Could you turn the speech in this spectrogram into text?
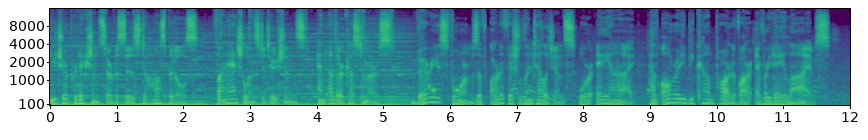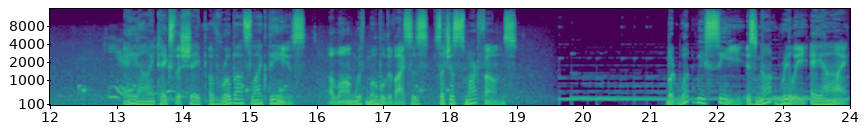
future prediction services to hospitals, financial institutions, and other customers. Various forms of artificial intelligence, or AI, have already become part of our everyday lives. AI takes the shape of robots like these, along with mobile devices such as smartphones. But what we see is not really AI.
